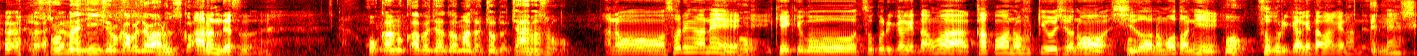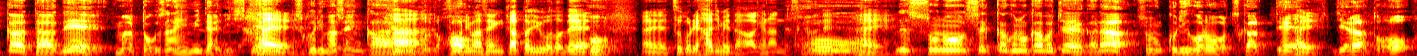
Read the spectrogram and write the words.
そんな品種のかぼちゃがあるんですか？あるんです。他のかぼちゃとはまたちょっとちゃいますの？あのーそれがね、結局作りかけたのは加古川の普及所の指導のもとに作りかけたわけなんですね。仕方で、まあ、特産品みたいにしはい。て作りませんか、はい。いうことで。作りませんかということでえー作り始めたわけなんですけどね。はい、でそのせっかくのかぼちゃやからその栗ごろを使って、はい。ジェラートを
